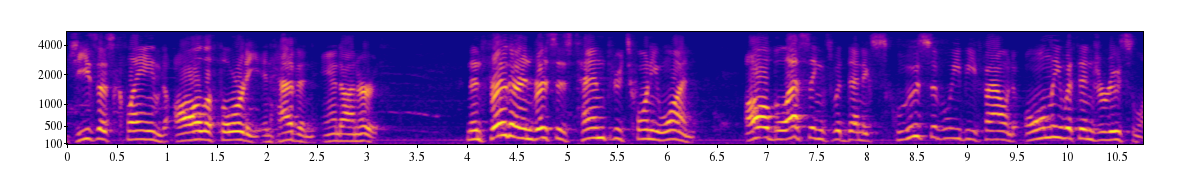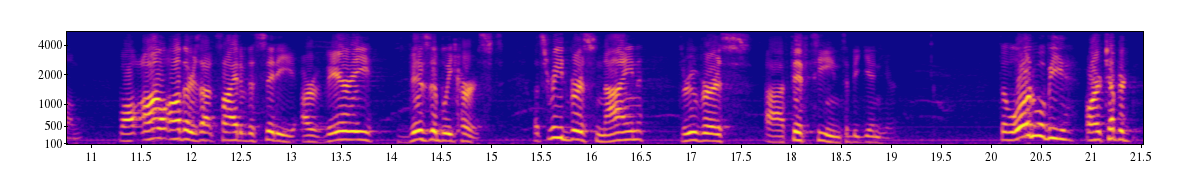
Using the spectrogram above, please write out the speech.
Jesus claimed all authority in heaven and on earth. And then further in verses 10 through 21, all blessings would then exclusively be found only within Jerusalem, while all others outside of the city are very visibly cursed. Let's read verse 9 through verse uh, 15 to begin here. The Lord will be, or chapter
